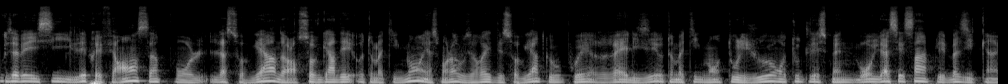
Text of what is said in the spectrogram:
Vous avez ici les préférences hein, pour la sauvegarde. Alors sauvegarder automatiquement et à ce moment-là vous aurez des sauvegardes que vous pouvez réaliser automatiquement tous les jours, toutes les semaines. Bon, il est assez simple et basique hein,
